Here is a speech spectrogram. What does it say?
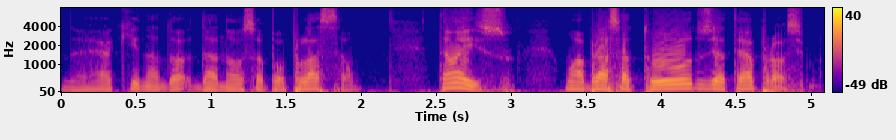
né, aqui na, da nossa população. Então é isso. Um abraço a todos e até a próxima.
